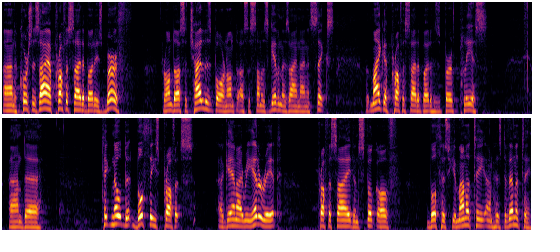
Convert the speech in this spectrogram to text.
And of course, Isaiah prophesied about his birth. For unto us a child is born, unto us a son is given, Isaiah 9 and 6. But Micah prophesied about his birthplace. And uh, Take note that both these prophets, again, I reiterate, prophesied and spoke of both his humanity and his divinity.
